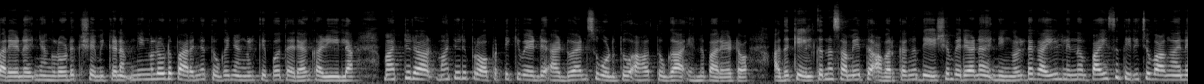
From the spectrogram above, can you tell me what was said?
പറയണേ ഞങ്ങളോട് ക്ഷമിക്കണം. നിങ്ങളോട് പറഞ്ഞ തുക ഞങ്ങൾക്കിപ്പോൾ തരാൻ കഴിയില്ല. മറ്റൊരാൾ മറ്റൊരു പ്രോപ്പർട്ടിക്ക് വേണ്ടി അഡ്വാൻസ് കൊടുത്തു ആ തുക എന്ന് പറയട്ടോ അത് കേൾക്കുന്ന സമയത്ത് അവർക്കങ്ങ് ദേഷ്യം വരികയാണ്. നിങ്ങളുടെ കയ്യിൽ നിന്നും പൈസ തിരിച്ചു വാങ്ങാൻ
